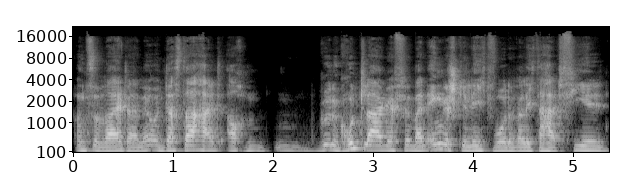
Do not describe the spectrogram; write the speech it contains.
und so weiter. Ne? Und dass da halt auch eine Grundlage für mein Englisch gelegt wurde, weil ich da halt viel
